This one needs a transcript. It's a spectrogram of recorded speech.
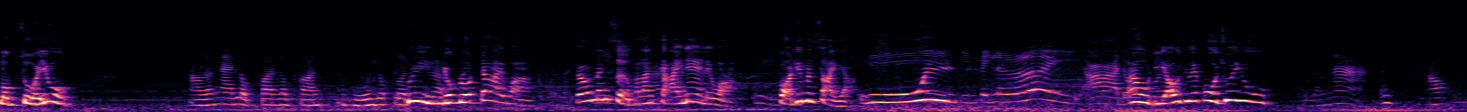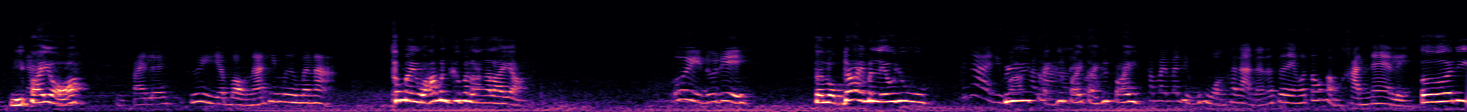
หลบสวยอยู่เอาแล้วไงหลบก่อนหลบก่อน โอ้โหยกรถเฮ้ยได้ด้วย ยกรถได้ว่ะแปลว่าแม่งเสริมพลังกายแน่เลยว่ะ อุ้ย ก่อนที่มันใส่อะ โอ้ย กินไปเลย อ่าโดนเอ้าเดี๋ยว UFO ช่วยอยู่ถูน้ำหน้า เอ้ย เอา หนีไปเหรอหนีไปเลยเฮ้ยอย่าบอกนะที่มือมันอะทำไมวะมันคือพลังอะไรอะ อุ้ยดูดิแต่หลบได้มันเร็วอยู่ก็ได้ดิเฮ้วะยพลัไต่งขึ้นไปอะรวะไต่ขึ้นไป ทำไมมันถึงห่วงขนาดนั้นนะแสดงว่าต้องสำคัญแน่เลยเออดิ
